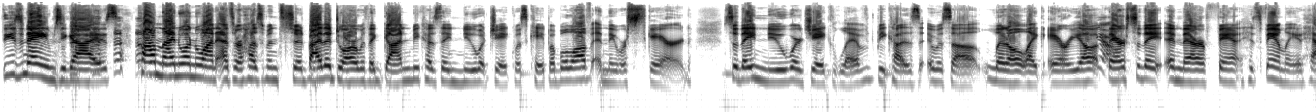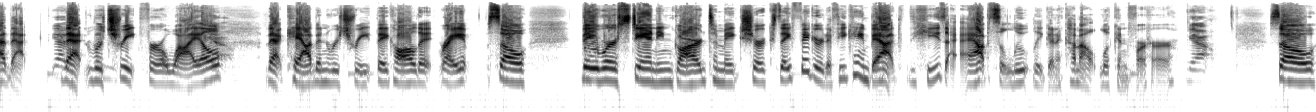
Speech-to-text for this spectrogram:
These names, you guys. Call 911 as her husband stood by the door with a gun because they knew what Jake was capable of and they were scared. So they knew where Jake lived because it was a little like area up Yeah. there. So they and their fa- his family had had that Yeah, that retreat for a while. Yeah. That cabin retreat they called it, right? So they were standing guard to make sure because they figured if he came back, he's absolutely going to come out looking for her. Yeah. So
